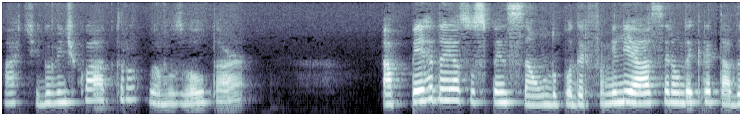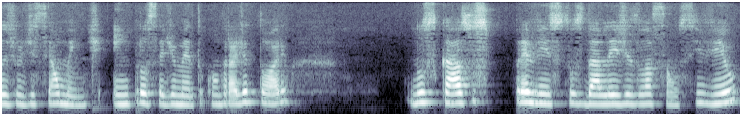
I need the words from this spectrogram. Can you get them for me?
Artigo 24, vamos voltar. A perda e a suspensão do poder familiar serão decretadas judicialmente em procedimento contraditório nos casos previstos da legislação civil,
